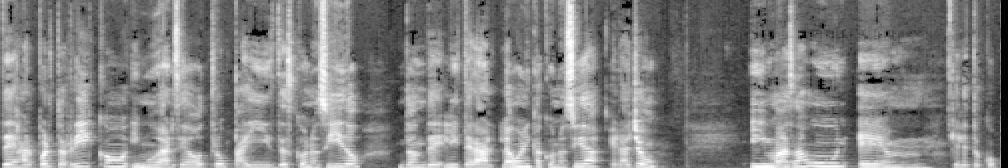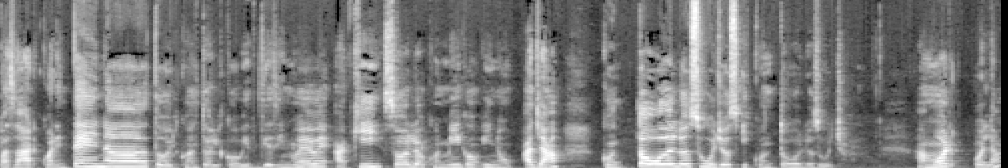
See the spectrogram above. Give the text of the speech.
de dejar Puerto Rico y mudarse a otro país desconocido donde literal la única conocida era yo. Y más aún em, que le tocó pasar cuarentena, todo el cuento del COVID-19 aquí solo conmigo y no allá con todos los suyos y con todo lo suyo. Amor, hola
